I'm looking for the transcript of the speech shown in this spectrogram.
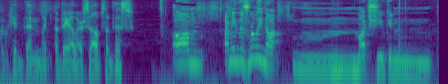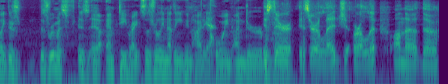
that we could then like avail ourselves of this. Um, I mean, there's really not much you can like. There's this room is is uh, empty, right? So there's really nothing you can hide a Yeah. coin under. Is there is there a ledge or a lip on the the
